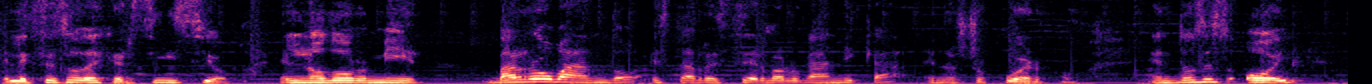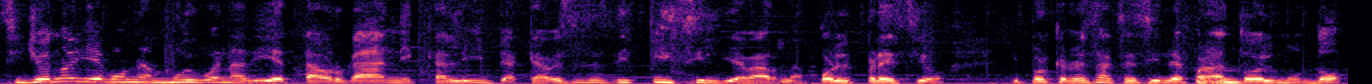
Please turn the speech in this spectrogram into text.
el exceso de ejercicio, el no dormir, va robando esta reserva orgánica en nuestro cuerpo. Entonces hoy, si yo no llevo una muy buena dieta orgánica, limpia, que a veces es difícil llevarla por el precio, y porque no es accesible para todo el mundo,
